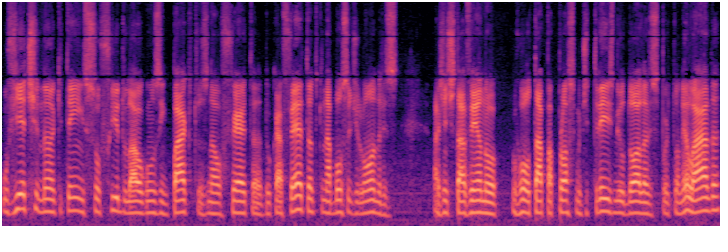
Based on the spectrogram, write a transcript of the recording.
o Vietnã, que tem sofrido lá alguns impactos na oferta do café, tanto que na Bolsa de Londres a gente está vendo voltar para próximo de 3 mil dólares por tonelada.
